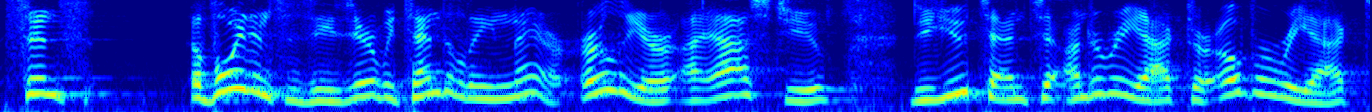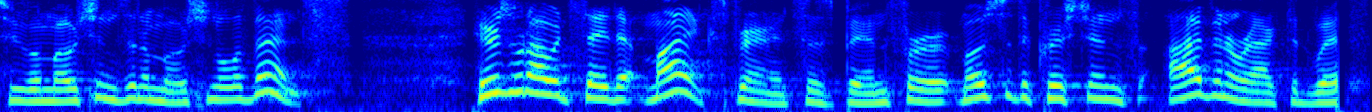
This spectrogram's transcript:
Since avoidance is easier, we tend to lean there. Earlier, I asked you do you tend to underreact or overreact to emotions and emotional events? Here's what I would say that my experience has been for most of the Christians I've interacted with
